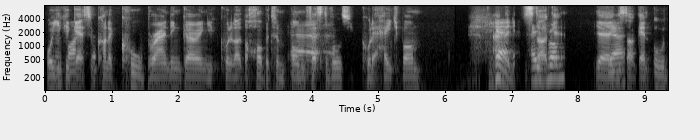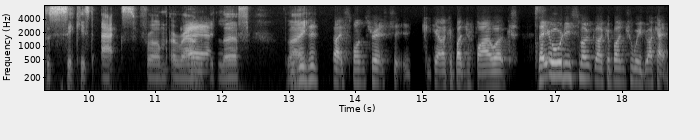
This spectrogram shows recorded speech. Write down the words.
or you could get some kind of cool branding going. You could call it like the Hobbiton Bomb Yeah. Festivals. You could call it H Bomb. Yeah, then you start H-bomb. getting- Yeah, Yeah. you start getting all the sickest acts from around Yeah. Middle Earth. Like, like sponsor it, get like a bunch of fireworks. They already smoke like a bunch of weed. Okay,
